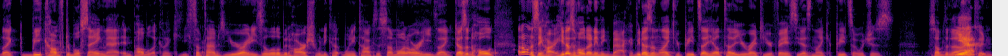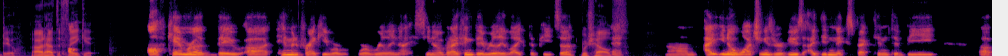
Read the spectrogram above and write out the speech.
like be comfortable saying that in public? Like sometimes you're right. He's a little bit harsh when he, when he talks to someone or he's like, doesn't hold, I don't want to say hard. He doesn't hold anything back. If he doesn't like your pizza, he'll tell you right to your face. He doesn't like your pizza, which is something that yeah. I couldn't do. I would have to fake it off camera they uh him and frankie were were really nice you know but i think they really liked the pizza. Which helps. and, um i you know watching his reviews i didn't expect him to be a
